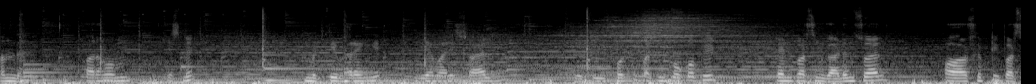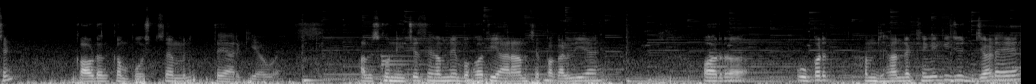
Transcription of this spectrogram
अंदर। और हम इसमें मिट्टी भरेंगे। ये हमारी सॉयल है, जो कि forty percent cocopeat ten percent garden soil और fifty percent cow dung compost से हमने तैयार किया हुआ है। अब इसको नीचे से हमने बहुत ही आराम से पकड़ लिया है। और ऊपर हम ध्यान रखेंगे कि जो जड़ है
